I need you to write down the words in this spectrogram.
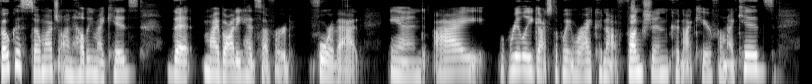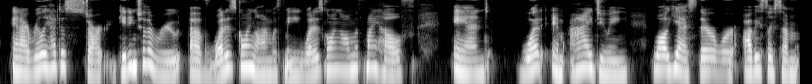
focused so much on helping my kids that my body had suffered for that. And I really got to the point where I could not function, could not care for my kids. And I really had to start getting to the root of what is going on with me, what is going on with my health, and what am I doing? While, yes, there were obviously some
